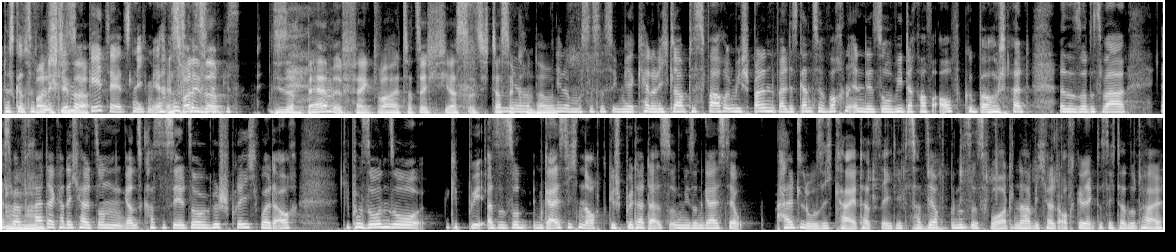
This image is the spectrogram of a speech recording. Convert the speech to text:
Das Ganze war nicht schlimmer dieser, geht ja jetzt nicht mehr. Es war dieser, ja. Dieser Bam-Effekt war halt tatsächlich erst, als ich das erkannt ja, habe. Ja, dann musstest du das irgendwie erkennen. Und ich glaube, das war auch irgendwie spannend, weil das ganze Wochenende so wie darauf aufgebaut hat. Also so, das war, erstmal Mhm. Freitag hatte ich halt so ein ganz krasses Seelsorgegespräch, weil da auch die Person so, also so im Geistlichen auch gespürt hat, da ist irgendwie so ein Geist der Haltlosigkeit tatsächlich. Das hat sie auch benutzt, das Wort. Und da habe ich halt auch gemerkt, dass ich dann total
